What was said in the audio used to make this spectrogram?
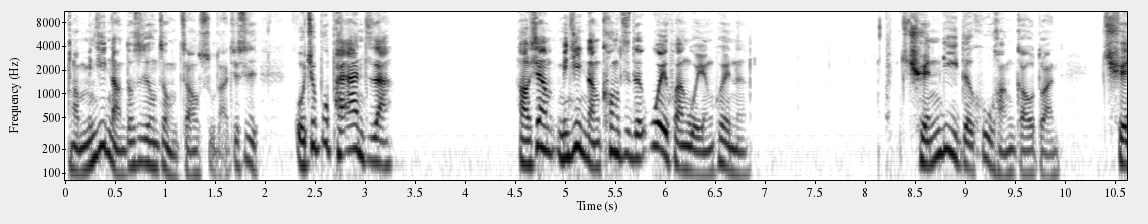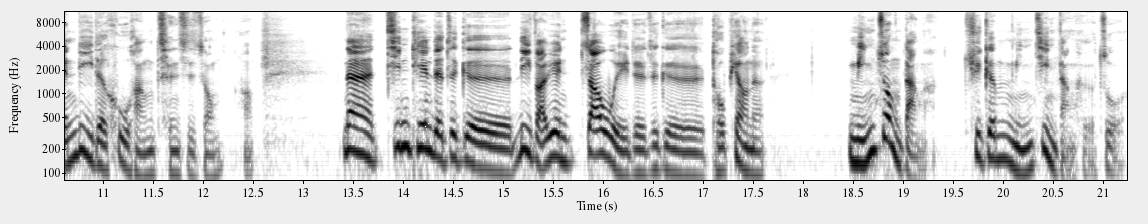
啊，民进党都是用这种招数啦，就是我就不排案子啊。好像民进党控制的卫环委员会呢，全力的护航高端，全力的护航陈时中。好。那今天的这个立法院招委的这个投票呢，民众党啊去跟民进党合作，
